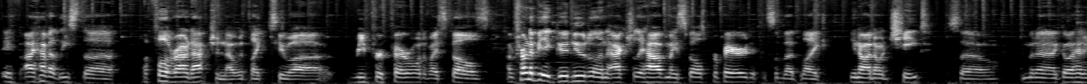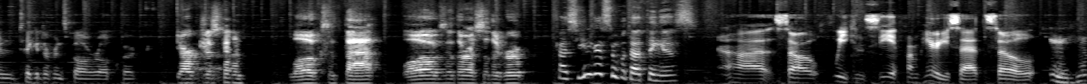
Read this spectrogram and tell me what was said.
if, if I have at least a, a full round action, I would like to uh re-prepare one of my spells. I'm trying to be a good noodle and actually have my spells prepared so that like you know I don't cheat. So I'm gonna go ahead and take a different spell real quick. York just kind of looks at that, looks at the rest of the group. Guys, do you guys know what that thing is? Uh, so we can see it from here, you said. So Mm-hmm.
